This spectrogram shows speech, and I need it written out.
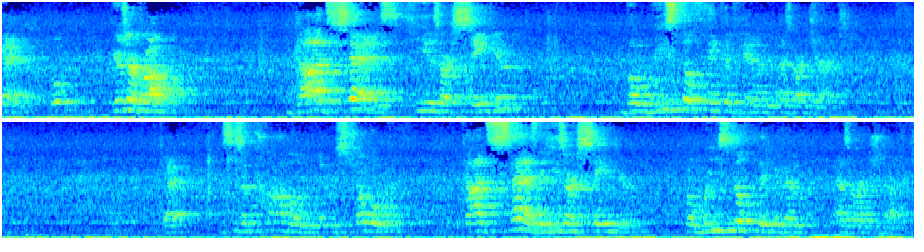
Okay, well, here's our problem. God says He is our Savior, but we still think of Him as our judge. Okay? This is a problem that we struggle with. God says that He's our Savior, but we still think of Him as our judge.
